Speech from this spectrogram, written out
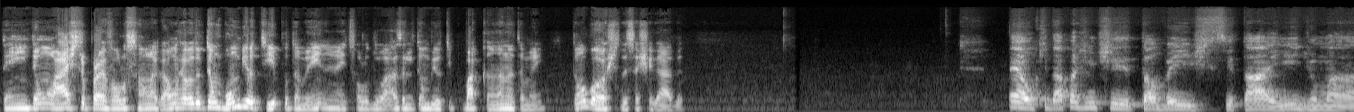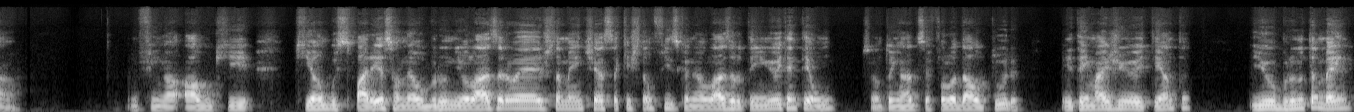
tem, tem um lastro para evolução legal, um jogador que tem um bom biotipo também, né? A gente falou do Lázaro, ele tem um biotipo bacana também. Então eu gosto dessa chegada. É, o que dá para a gente talvez citar aí de uma, enfim, algo que que ambos pareçam, né? O Bruno e o Lázaro é justamente essa questão física, né? O Lázaro tem 1,81, se não estou enganado, você falou da altura, ele tem mais de 1,80 e o Bruno também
